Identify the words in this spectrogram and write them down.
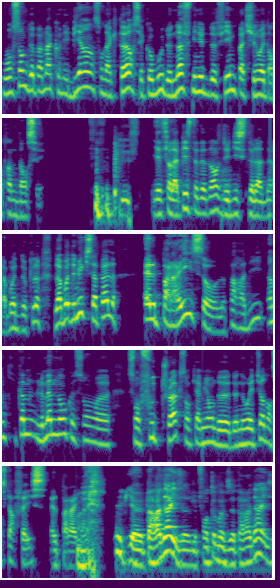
où on sent que De Palma connaît bien son acteur, c'est qu'au bout de 9 minutes de film, Pacino est en train de danser. il est sur la piste de danse du disque de la, de la boîte de club, de la boîte de nuit qui s'appelle El Paraíso, le paradis, un petit, comme le même nom que son, euh, son food truck, son camion de, de nourriture dans Scarface, El Paraíso. Ouais. Et puis euh, Paradise, le Phantom of the Paradise.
